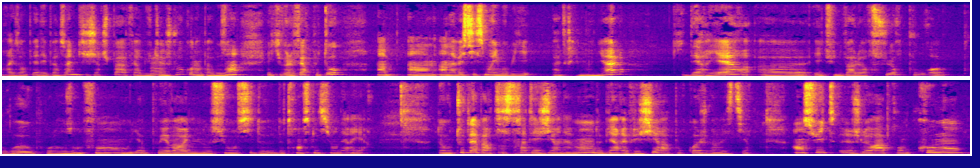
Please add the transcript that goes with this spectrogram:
Par exemple, il y a des personnes qui ne cherchent pas à faire du mm. cash flow, n'en ont pas besoin et qui veulent faire plutôt un, investissement immobilier patrimonial qui derrière euh, est une valeur sûre pour, pour eux ou pour leurs enfants. Il peut y avoir une notion aussi de, de transmission derrière. Donc toute la partie stratégie en amont, de bien réfléchir à pourquoi je veux investir. Ensuite, je leur apprends comment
